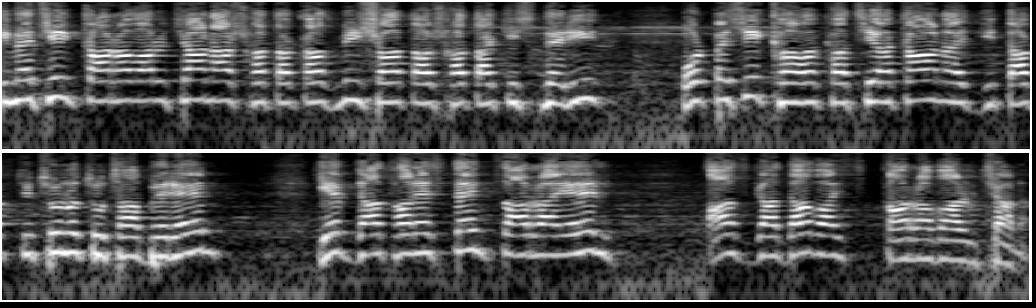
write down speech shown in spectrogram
դիմեցին կառավարության աշխատակազմի շատ աշխատակիցների, որպեսի քաղաքացիական այդ գիտակցությունը ցուցաբերեն եւ դադարեցնեն ծառայել ազգադավ այս կառավարությանը։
